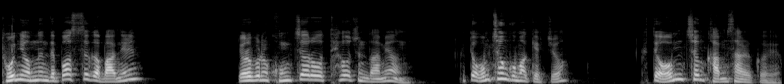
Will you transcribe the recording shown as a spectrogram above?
돈이 없는데 버스가 만일 여러분을 공짜로 태워준다면 그때 엄청 고맙겠죠? 그때 엄청 감사할 거예요.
